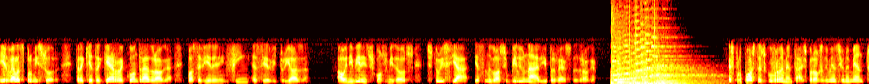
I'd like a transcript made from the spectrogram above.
e revela-se promissor para que a da guerra contra a droga possa vir, enfim, a ser vitoriosa. Ao inibirem-se os consumidores, destruir-se-á esse negócio bilionário e perverso da droga. As propostas governamentais para o redimensionamento,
